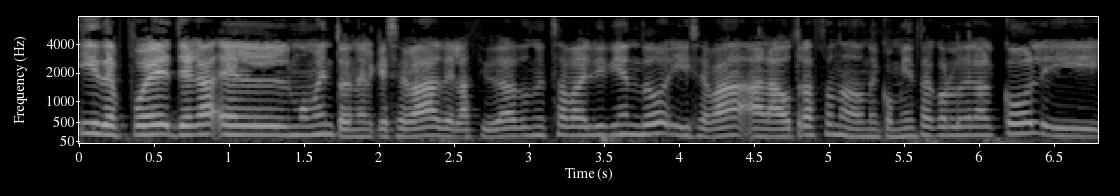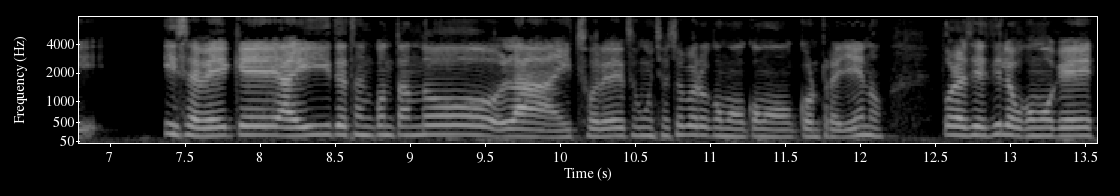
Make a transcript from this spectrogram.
Y después llega el momento en el que se va de la ciudad donde estaba viviendo y se va a la otra zona donde comienza con lo del alcohol y, y se ve que ahí te están contando la historia de este muchacho, pero como, como con relleno, por así decirlo, como que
